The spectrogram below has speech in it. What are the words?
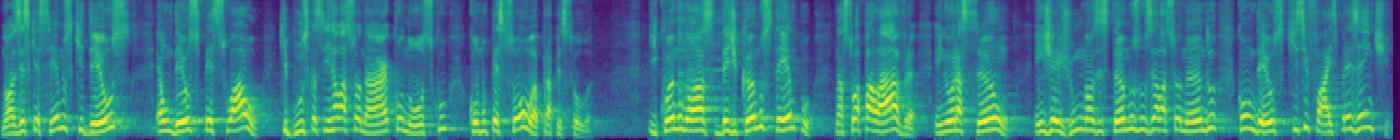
Nós esquecemos que Deus é um Deus pessoal, que busca se relacionar conosco como pessoa para pessoa. E quando nós dedicamos tempo na Sua palavra, em oração, em jejum, nós estamos nos relacionando com Deus que se faz presente.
